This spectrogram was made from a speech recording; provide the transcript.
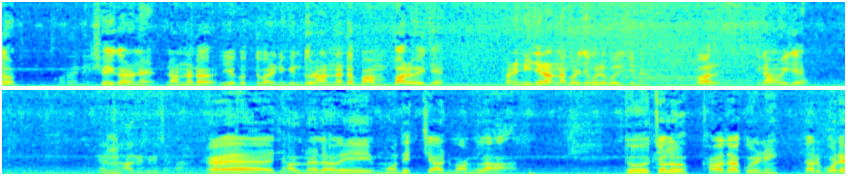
তো। সেই কারণে রান্নাটা ইয়ে করতে পারিনি। কিন্তু রান্নাটা বাম্পার হয়েছে। মানে নিজে রান্না করেছে বলে বলছি না। বল কিরাম হয়েছে? হ্যাঁ ঝাল না হলে হবে মদের চাট বাংলা। তো চলো, খাওয়া দাওয়া করে নিই, তারপরে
